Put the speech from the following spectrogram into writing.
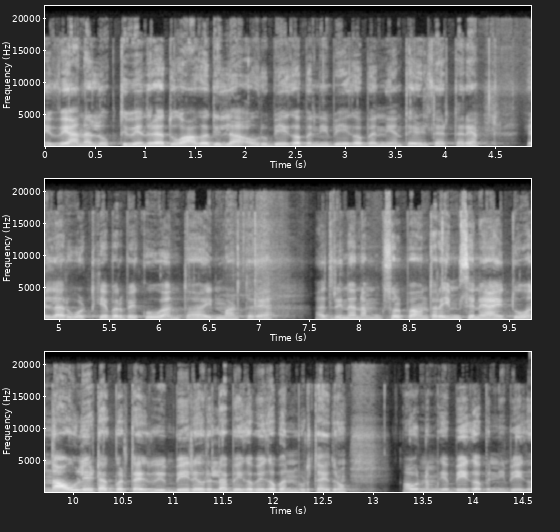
ನೀವು ವ್ಯಾನಲ್ಲಿ ಹೋಗ್ತೀವಿ ಅಂದರೆ ಅದು ಆಗೋದಿಲ್ಲ. ಅವರು ಬೇಗ ಬನ್ನಿ ಬೇಗ ಬನ್ನಿ ಅಂತ ಹೇಳ್ತಾ ಇರ್ತಾರೆ. ಎಲ್ಲರೂ ಒಟ್ಟಿಗೆ ಬರಬೇಕು ಅಂತ ಇದು ಮಾಡ್ತಾರೆ. ಅದರಿಂದ ನಮ್ಗೆ ಸ್ವಲ್ಪ ಒಂಥರ ಹಿಂಸೆನೇ ಆಯಿತು. ನಾವು ಲೇಟಾಗಿ ಬರ್ತಾಯಿದ್ವಿ ಬೇರೆಯವರೆಲ್ಲ ಬೇಗ ಬೇಗ ಬಂದುಬಿಡ್ತಾಯಿದ್ರು ಅವ್ರು ನಮಗೆ ಬೇಗ ಬನ್ನಿ ಬೇಗ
